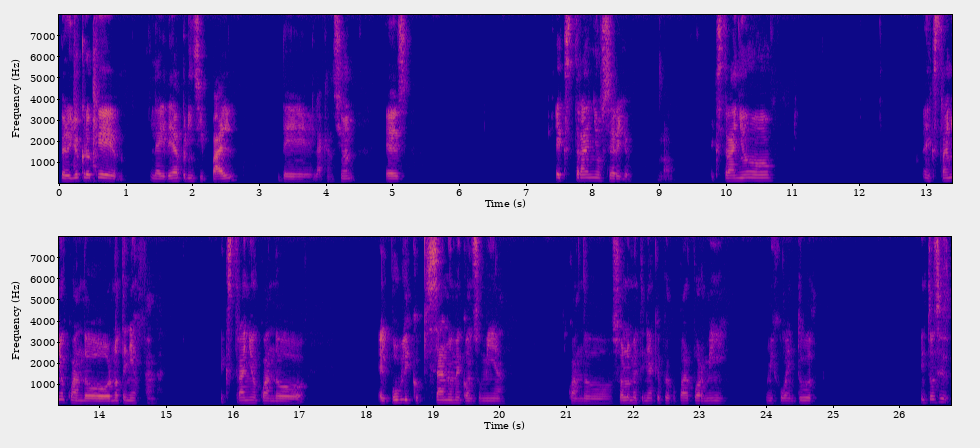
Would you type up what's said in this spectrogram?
pero yo creo que la idea principal de la canción es extraño ser yo, ¿no? Extraño extraño cuando no tenía fama. Extraño cuando el público quizá no me consumía cuando solo me tenía que preocupar por mí, mi juventud. Entonces,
